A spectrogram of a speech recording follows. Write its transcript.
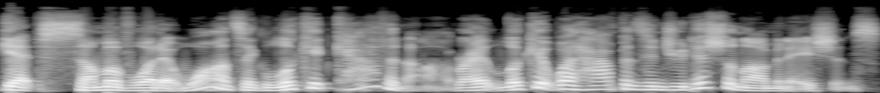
get some of what it wants. Like, look at Kavanaugh, right? Look at what happens in judicial nominations.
